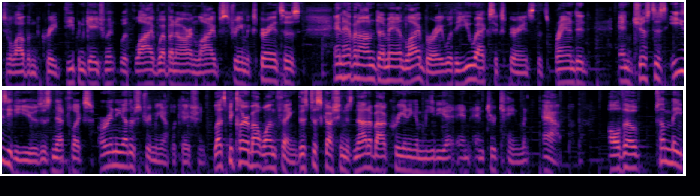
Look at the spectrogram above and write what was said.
to allow them to create deep engagement with live webinar and live stream experiences, and have an on demand library with a UX experience that's branded and just as easy to use as Netflix or any other streaming application. Let's be clear about one thing this discussion is not about creating a media and entertainment app although some may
